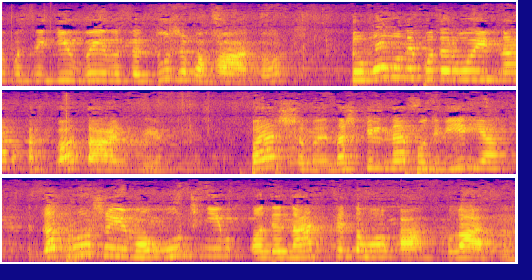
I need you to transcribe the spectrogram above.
випускників виявилося дуже багато, тому вони подарують нам аж два танці. Першими на шкільне подвір'я запрошуємо учнів 11 А класу.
